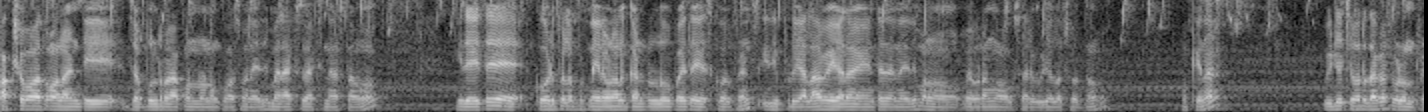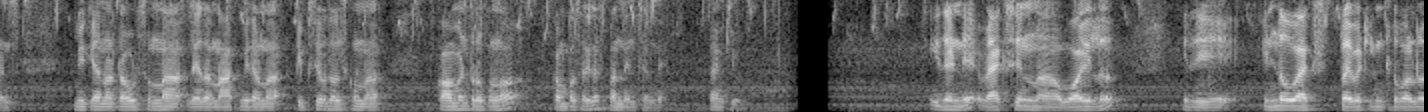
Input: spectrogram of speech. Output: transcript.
పక్షవాతం అలాంటి జబ్బులు రాకుండా ఉండడం కోసం అనేది మెరాక్స్ వ్యాక్సిన్ వేస్తాము. ఇదైతే కోడిపిల్ల పుట్టిన ఇరవై నాలుగు గంటల లోపు అయితే వేసుకోవాలి ఫ్రెండ్స్. ఇది ఇప్పుడు ఎలా వేయాలా ఏంటది అనేది మనం వివరంగా ఒకసారి వీడియోలో చూద్దాం. ఓకేనా? వీడియో చివరి దాకా చూడండి ఫ్రెండ్స్. మీకు ఏమైనా డౌట్స్ ఉన్నా లేదా నాకు మీరు ఏమైనా టిప్స్ ఇవ్వదలుచుకున్నా కామెంట్ రూపంలో కంపల్సరీగా స్పందించండి. Thank you. ఇదండి వ్యాక్సిన్ ఆయిల్ ఇది ఇండోవాక్స్ ప్రైవేట్ లిమిటెడ్ వాళ్ళు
